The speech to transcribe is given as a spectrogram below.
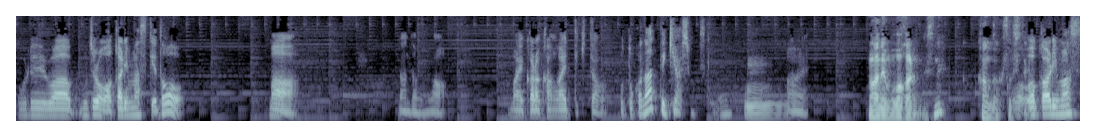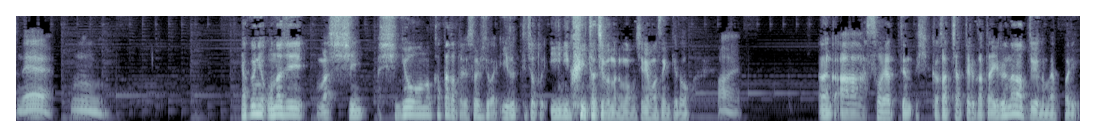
それはもちろんわかりますけど、まあ、なんだろうな、前から考えてきたことかなって気がしますけどね。うん。はい。まあでもわかるんですね。感覚としわて。わかりますね。うん。逆に同じ、まあ、し、修行の方々でそういう人がいるってちょっと言いにくい立場なのかもしれませんけど、はい。なんか、ああ、そうやって引っかかっちゃってる方いるなというのもやっぱり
